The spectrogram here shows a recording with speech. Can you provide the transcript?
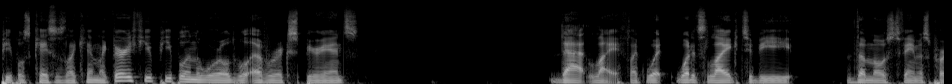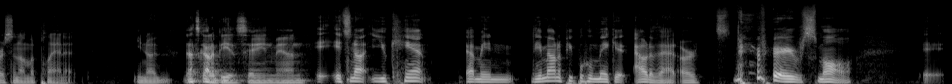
people's cases like him, like very few people in the world will ever experience that life, like what what it's like to be the most famous person on the planet. You know, That's got to be insane, man. it's not you can't i mean the amount of people who make it out of that are very small I-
